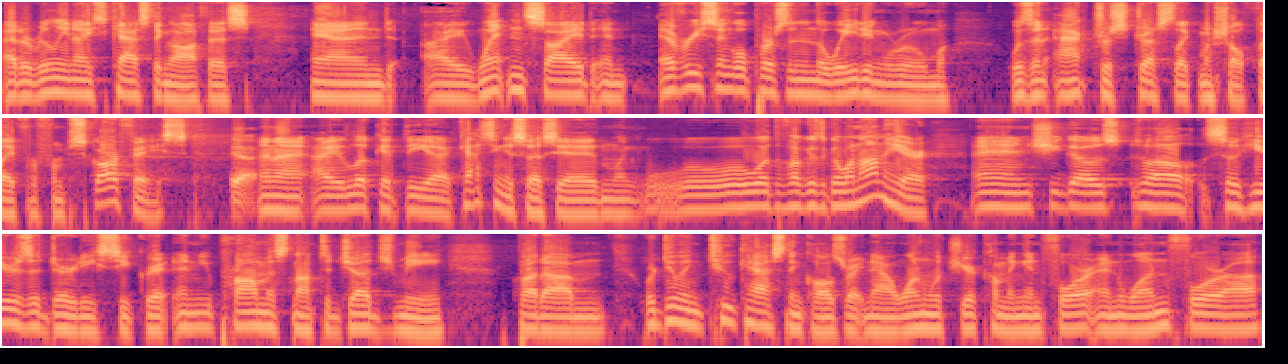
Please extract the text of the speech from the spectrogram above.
at a really nice casting office, and I went inside, and every single person in the waiting room was an actress dressed like Michelle Pfeiffer from Scarface. Yeah. And I, I look at the uh, casting associate. and I'm like, what the fuck is going on here? And she goes, well, so here's a dirty secret, and you promise not to judge me. But um, we're doing two casting calls right now. One which you're coming in for, and one for uh,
